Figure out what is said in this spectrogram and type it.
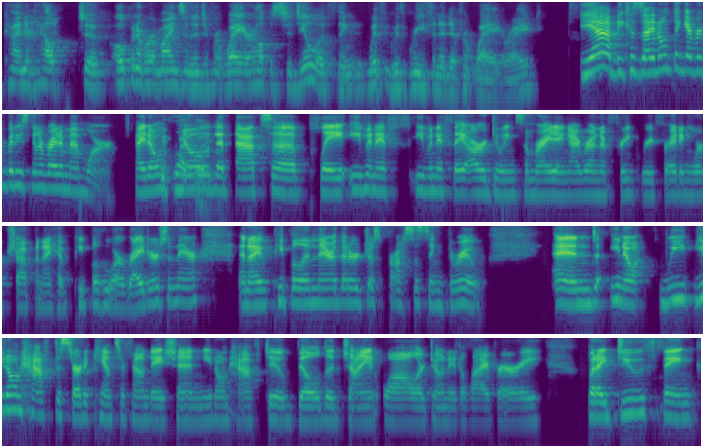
kind of help to open up our minds in a different way or help us to deal with things with, with grief in a different way, right? Yeah, because I don't think everybody's going to write a memoir. I don't exactly. know that that's a play even if even if they are doing some writing. I run a free grief writing workshop and I have people who are writers in there and I have people in there that are just processing through and you know we you don't have to start a cancer foundation you don't have to build a giant wall or donate a library but i do think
